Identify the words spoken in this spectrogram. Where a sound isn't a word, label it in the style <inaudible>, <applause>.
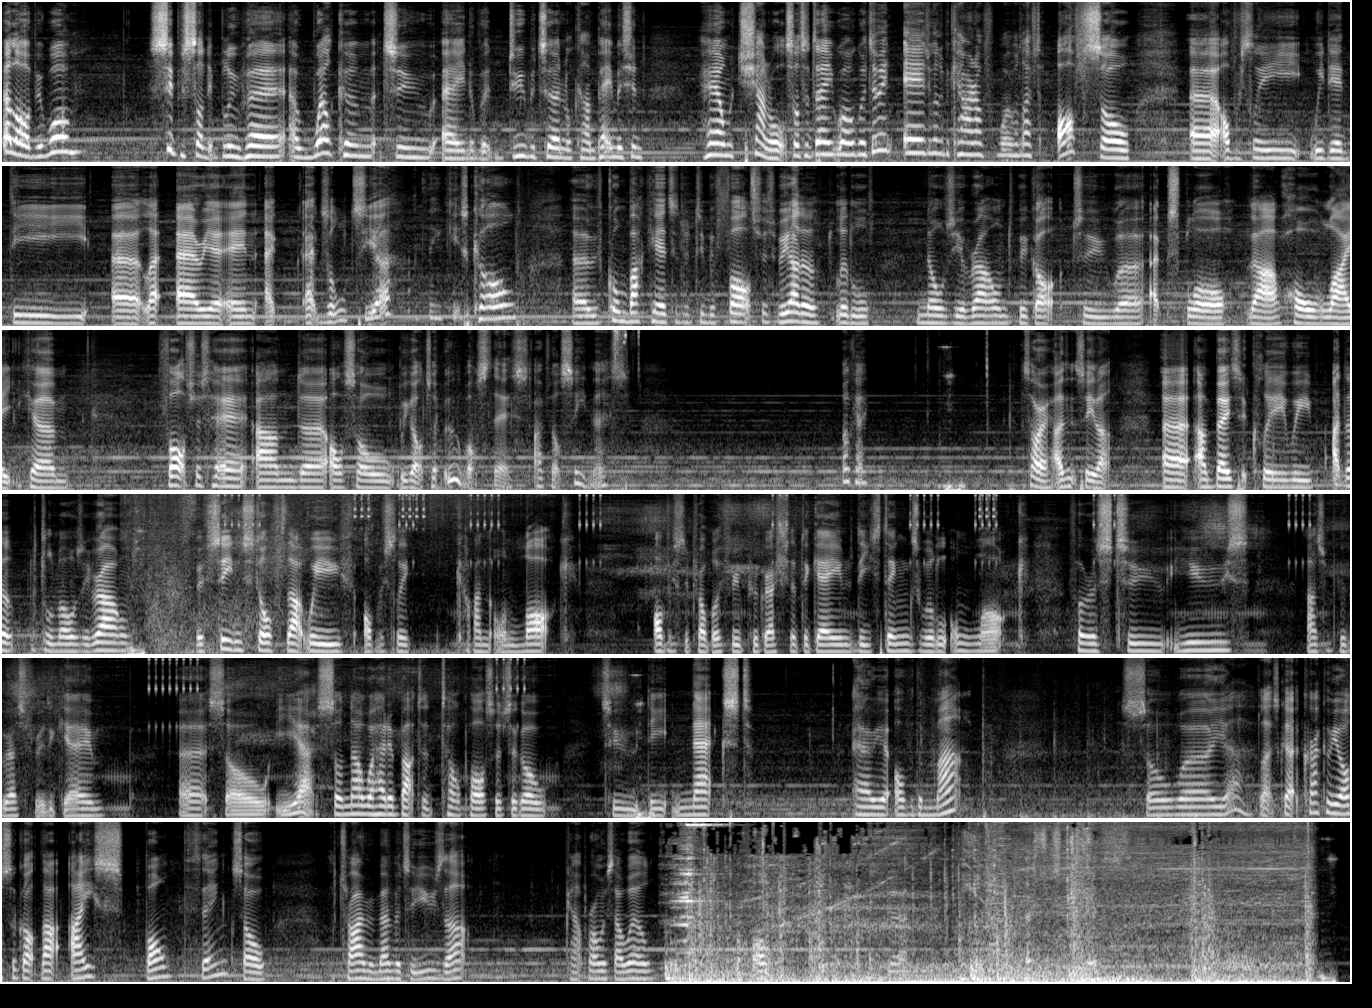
Hello everyone, Supersonic Blue here, and welcome to another Doom Eternal campaign mission here on the channel. So today what we're doing is we're going to be carrying on from where we left off, so uh, obviously we did the uh, area in Ex Exultia, I think it's called. Uh, we've come back here to the Doom Fortress, we had a little nosy around, we got to uh, explore that whole like um, fortress here and uh, also we got to ooh what's this? I've not seen this. Okay. Sorry I didn't see that. Uh, and basically we've had a little nosy round. We've seen stuff that we've obviously can unlock. Obviously probably through progression of the game these things will unlock for us to use as we progress through the game uh, so yeah, so now we're heading back to the teleporter to go to the next area of the map. So uh, yeah, let's get cracking. We also got that ice bomb thing, so I'll try and remember to use that. Can't promise I will. Yeah. Let's just do this.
